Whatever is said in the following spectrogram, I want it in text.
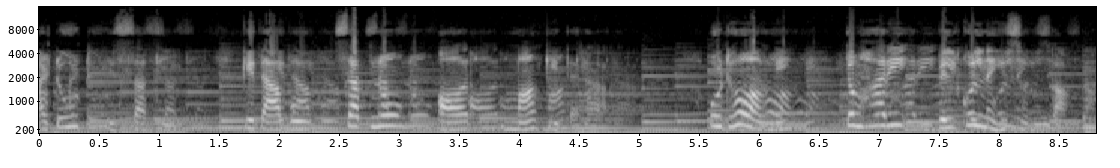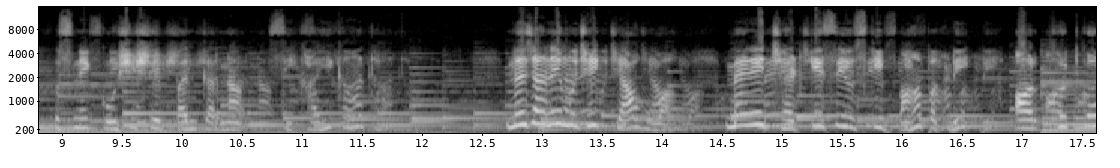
अटूट हिस्सा थी। किताबों, सपनों और माँ की तरह। उठो अम्मी तुम्हारी बिल्कुल नहीं सुनूँगा। उसने कोशिशें बंद करना सीखा ही कहा था? न जाने मुझे क्या हुआ। मैंने झटके से उसकी बाह पकड़ी और खुद को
